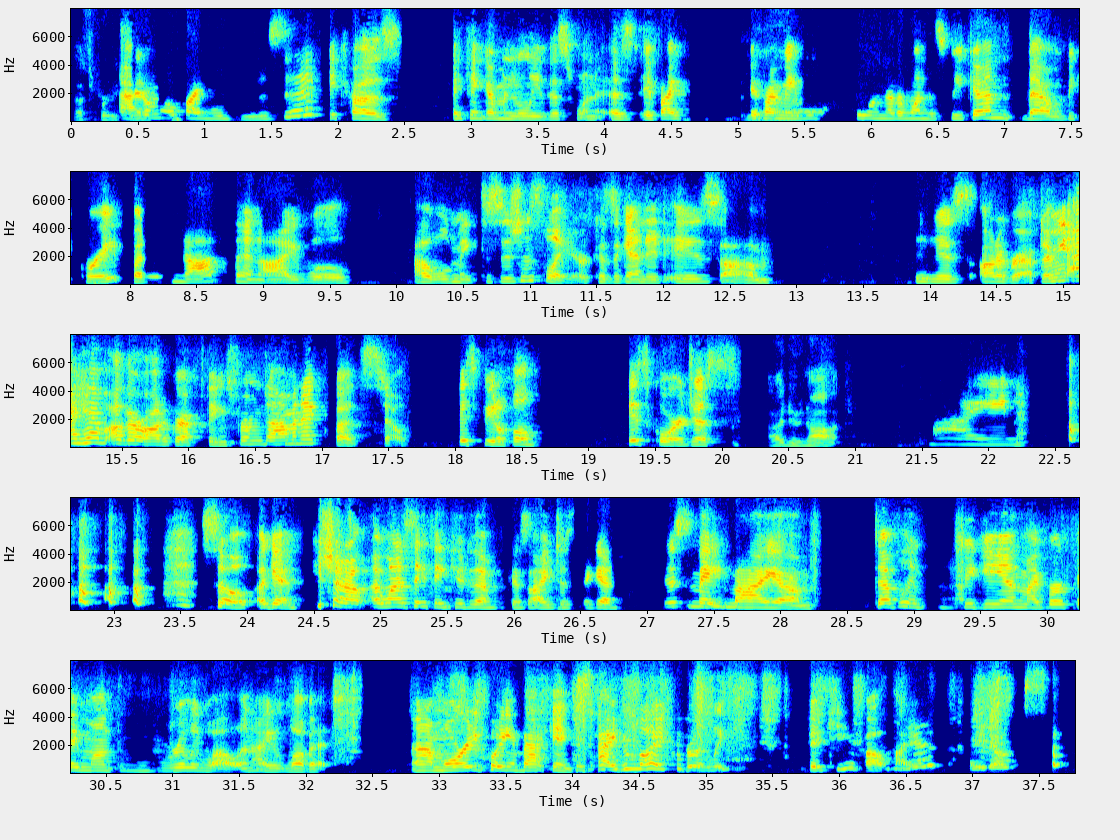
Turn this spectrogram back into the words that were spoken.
That's pretty. I don't know if I will use it because I think I'm going to leave this one as if I if I'm able to do another one this weekend, that would be great. But if not, then I will I will make decisions later because again, it is um it is autographed. I mean, I have other autographed things from Dominic, but still, it's beautiful. It's gorgeous. I do not. Mine. so again, shout out. I want to say thank you to them because I just again this made my um definitely began my birthday month really well, and I love it. And I'm already putting it back in because I'm like really picky about my items.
